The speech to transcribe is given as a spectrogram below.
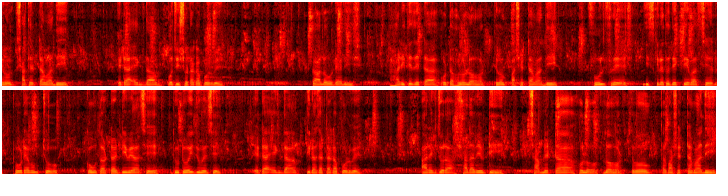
এবং সাতেরটা মাদি। এটা একদম পঁচিশশো টাকা পড়বে। কালো ড্যানিশ। হাড়িতে যেটা, ওটা হলো নর এবং পাশেরটা মাদি। ফুল ফ্রেশ, স্কিনে তো দেখতেই পাচ্ছেন, ঠোঁট এবং চোখ। কবুতরটার ডিমে আছে, দুটোই জুমেছে। এটা একদম তিন হাজার টাকা পড়বে। আরেক জোড়া সাদা বিউটি। সামনেরটা হলো নর এবং তার পাশেরটা মাদি।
